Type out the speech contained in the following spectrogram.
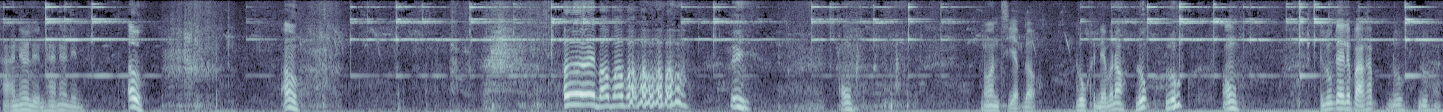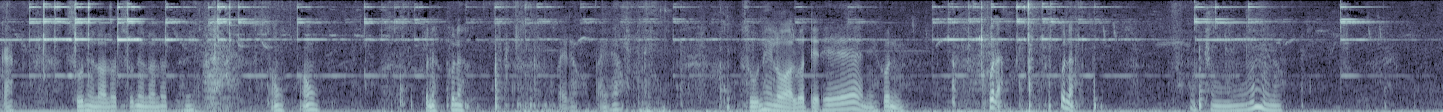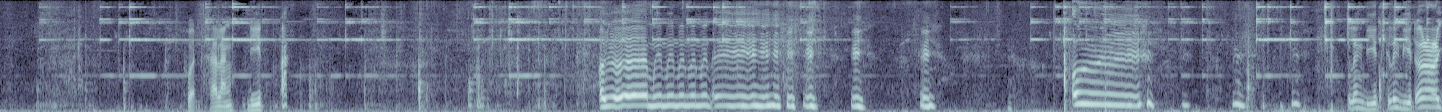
หาเนื้อเหรียญหาเนื้อเหรียญเอ้าเอ้าเอ้ยเบาเบาเบาเบาเบาเบาเฮ้ยเอานอนเสียบแล้วลุกขึ้นได้ปะเนาะลุกลุกเอาจะลุกได้หรือเปล่าครับ ดูดูอาการสูนย์ในรอรถสูนย์ในรอรถเฮ้ยเอาเอาพุ่นนะพุ่นนะไป แล้วไปแล้ว ศูนย์ให้รอรถเท่นี่คุณพุ่นอะพุ่นอะอืมเนาะขวนขาหลังดีดปักเออเออมืนมืนมืนมืนมืนเอ้ยเอ้ยเอ้ยเอ้ยกำลังดีดกำลังดีดเอ้ย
